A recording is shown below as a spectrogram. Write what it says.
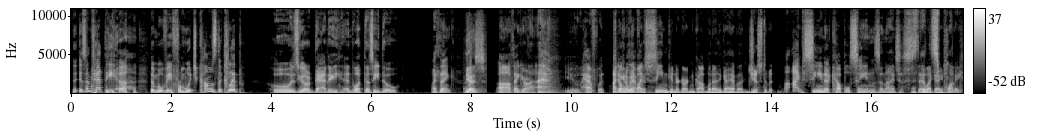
that isn't that the uh, the movie from which comes the clip? Who's your daddy and what does he do? I think. Yes. Uh, thank you, Arnold. You halfwit. I don't Speaking of believe. I've seen Kindergarten Cop, but I think I have a gist of it. I've seen a couple scenes, and I just I feel like that's I- plenty.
